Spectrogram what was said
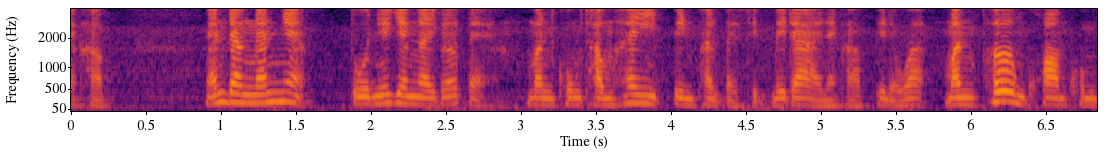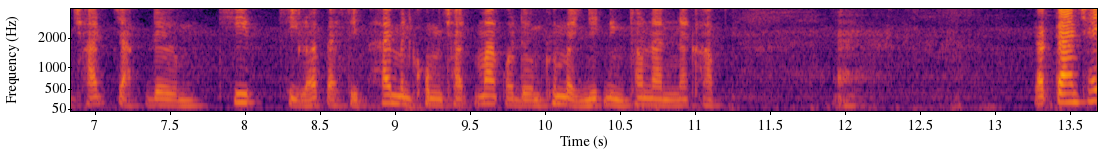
นะครับ งั้นดังนั้นเนี่ย ตัวนี้ยังไงก็แล้วแต่ มันคงทำให้เป็น 1080 ไม่ได้นะครับเพียงแต่ว่ามันเพิ่มความคมชัดจากเดิมที่ 480 ให้มันคมชัดมากกว่าเดิมขึ้นมาอีกนิดนึงเท่านั้นนะครับ หลักการใช้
